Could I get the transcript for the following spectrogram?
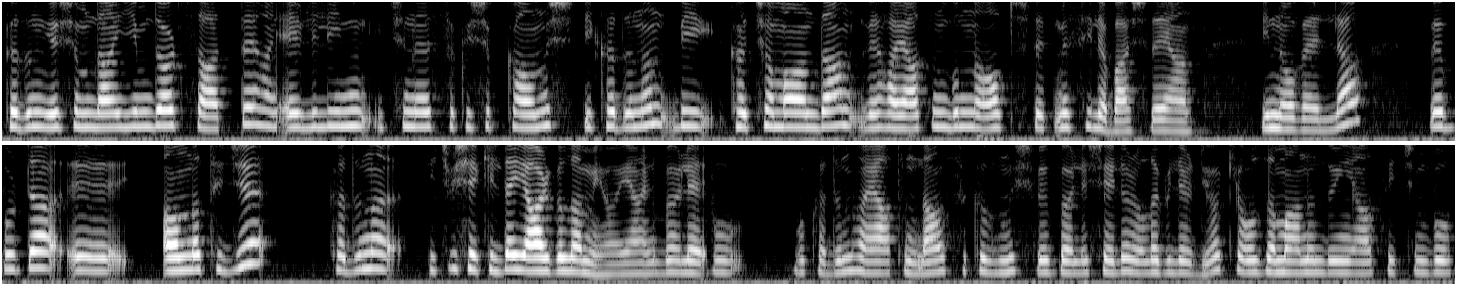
kadın yaşamından 24 saatte hani evliliğinin içine sıkışıp kalmış bir kadının bir kaçamağından ve hayatın bunun alt üst etmesiyle başlayan bir novella ve burada e, anlatıcı kadını hiçbir şekilde yargılamıyor. Yani böyle bu bu kadın hayatından sıkılmış ve böyle şeyler olabilir diyor ki o zamanın dünyası için bu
